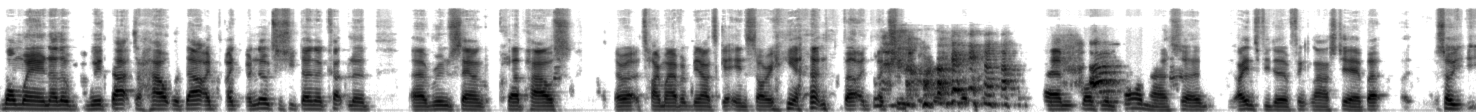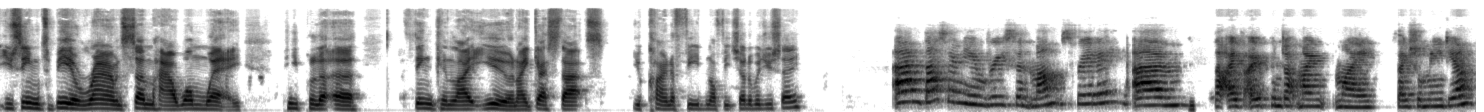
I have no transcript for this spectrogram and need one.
one way or another with that to help with that? I, I, I noticed you've done a couple of uh, rooms down Clubhouse there at a time I haven't been able to get in. Sorry, but I, I um, Rosalind Palmer. So I interviewed her, I think, last year. But so you seem to be around somehow, one way, people that are thinking like you, and I guess that's you're kind of feeding off each other. Would you say? Um, that's only in recent months, really, um, that I've opened up my my social media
